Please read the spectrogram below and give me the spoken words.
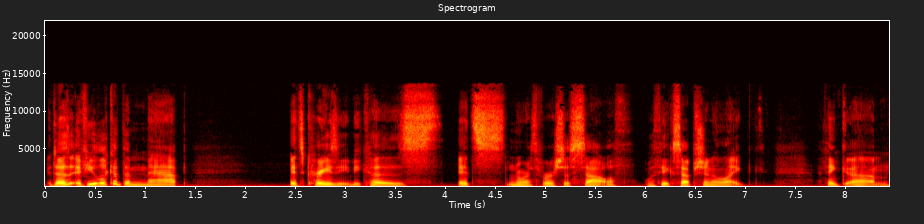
It does. If you look at the map, it's crazy because it's north versus south, with the exception of like, I think um,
